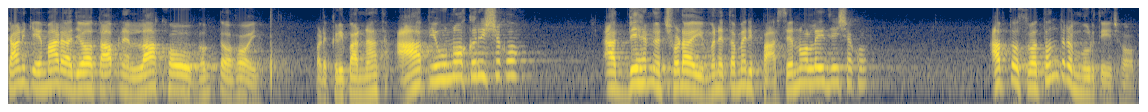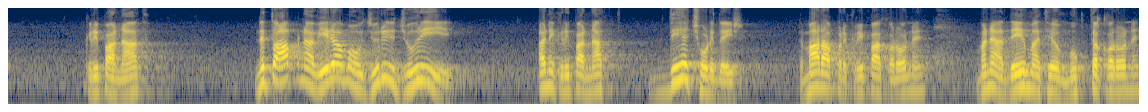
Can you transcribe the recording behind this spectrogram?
કારણ કે મારા જેવા તો આપને લાખો ભક્ત હોય. પણ કૃપાનાથ, આપ એવું ન કરી શકો? આ દેહને છોડાવી મને તમારી પાસે ન લઈ જઈ શકો? આપ તો સ્વતંત્ર મૂર્તિ છો. કૃપાનાથ, ને તો આપના વીરામાં ઝૂરી ઝૂરી. અને કૃપાનાથ દેહ છોડી દઈશ. મારા પર કૃપા કરો ને મને આ દેહમાંથી મુક્ત કરો ને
